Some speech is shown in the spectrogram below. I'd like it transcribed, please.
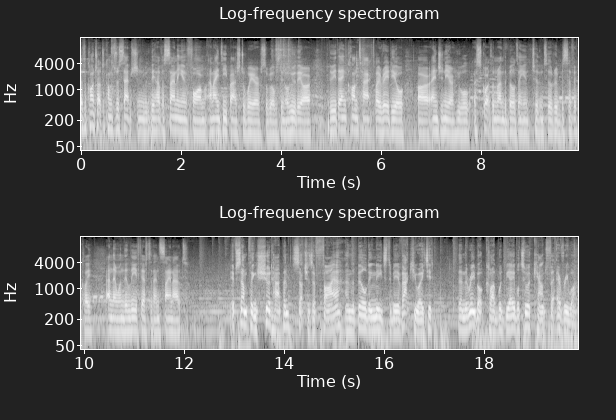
If a contractor comes to reception, they have a signing in form, an ID badge to wear, so we obviously know who they are. We then contact by radio our engineer who will escort them around the building and to them to the room specifically. And then when they leave, they have to then sign out. If something should happen, such as a fire and the building needs to be evacuated, then the Reebok Club would be able to account for everyone.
